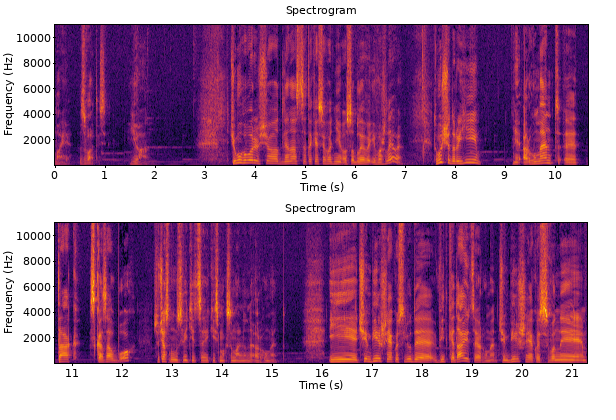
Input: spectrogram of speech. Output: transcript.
має зватись Йоанн. Чому говорю, що для нас це таке сьогодні особливе і важливе? Тому що, дорогі, аргумент е, так сказав Бог в сучасному світі це якийсь максимально не аргумент. І чим більше якось люди відкидають цей аргумент, чим більше якось вони е,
